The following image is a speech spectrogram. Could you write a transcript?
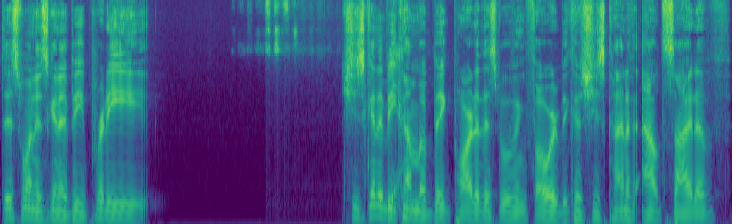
This one is going to be pretty. She's going to Yeah. become a big part of this moving forward because she's kind of outside of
